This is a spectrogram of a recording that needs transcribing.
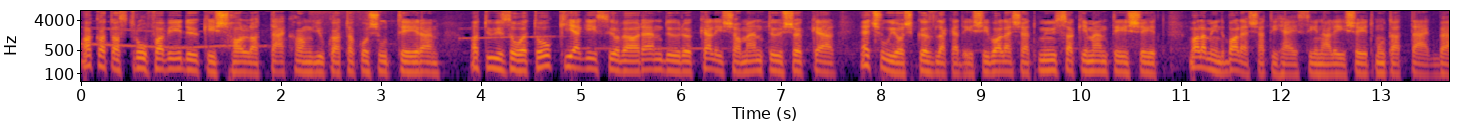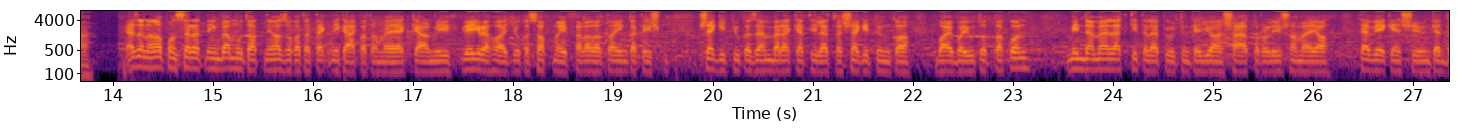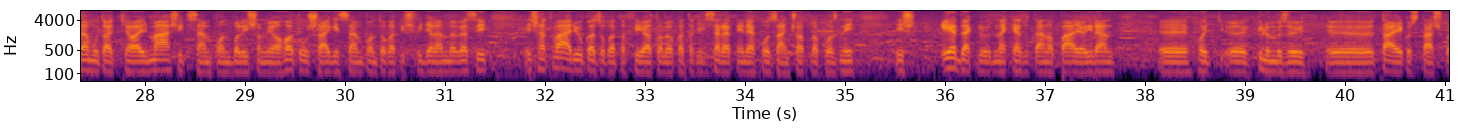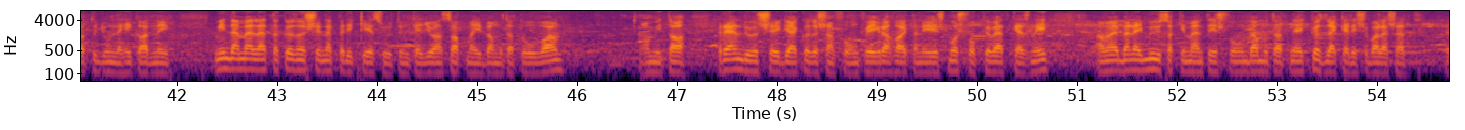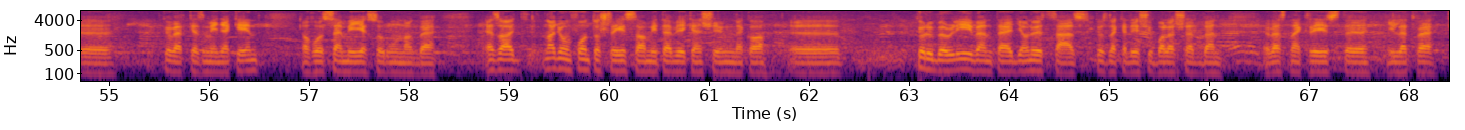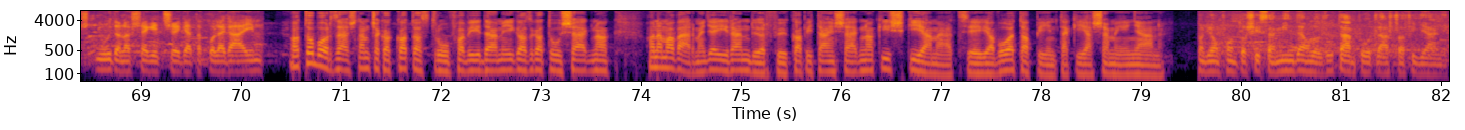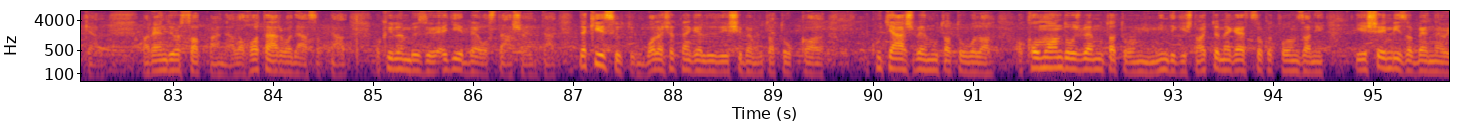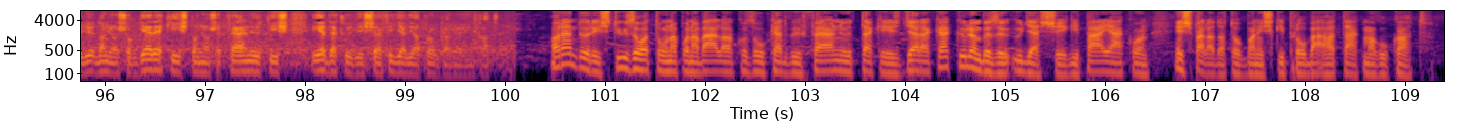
A katasztrófa védők is hallatták hangjukat a Kossuth téren. A tűzoltók kiegészülve a rendőrökkel és a mentősökkel egy súlyos közlekedési baleset műszaki mentését, valamint baleseti helyszínelését mutatták be. Ezen a napon szeretnénk bemutatni azokat a technikákat, amelyekkel mi végrehajtjuk a szakmai feladatainkat, és segítjük az embereket, illetve segítünk a bajba jutottakon. Minden mellett kitelepültünk egy olyan sátorral is, amely a tevékenységünket bemutatja egy másik szempontból is, ami a hatósági szempontokat is figyelembe veszi, és hát várjuk azokat a fiatalokat, akik szeretnének hozzánk csatlakozni, és érdeklődnek ezután a pálya iránt, hogy különböző tájékoztatásokat tudjunk nekik adni. Minden mellett a közönségnek pedig készültünk egy olyan szakmai bemutatóval, amit a rendőrséggel közösen fogunk végrehajtani, és most fog következni, amelyben egy műszaki mentést fogunk bemutatni egy közlekedési baleset következményeként, ahol személyek szorulnak be. Ez egy nagyon fontos része a mi tevékenységünknek a körülbelül évente egy olyan 500 közlekedési balesetben vesznek részt, illetve nyújtanak segítséget a kollégáim. A toborzás nem csak a katasztrófa védelmi igazgatóságnak, hanem a Vármegyei Rendőrfőkapitányságnak is kiemelt célja volt a pénteki eseményen. Nagyon fontos, hiszen mindenhol az utánpótlásra figyelni kell. A rendőrszakmánál, a határvadászoknál, a különböző egyéb beosztásainknál. De készültünk balesetmegelőzési bemutatókkal, kutyás bemutatóval, a, a komandós bemutató, ami mindig is nagy tömeget szokott vonzani, és én bízok benne, hogy nagyon sok gyerek is, nagyon sok felnőtt is érdeklődéssel figyeli a programjainkat. A rendőr és tűzoltónapon a vállalkozó kedvű felnőttek és gyerekek különböző ügyességi pályákon és feladatokban is kipróbálhatták magukat.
